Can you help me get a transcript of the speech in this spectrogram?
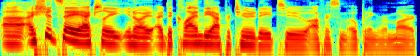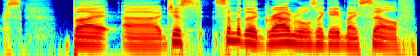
uh, I should say actually, you know, I, I declined the opportunity to offer some opening remarks, but uh, just some of the ground rules I gave myself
